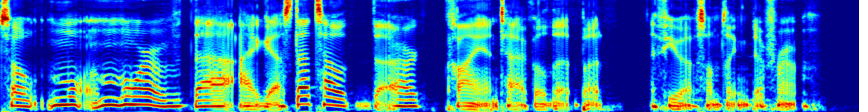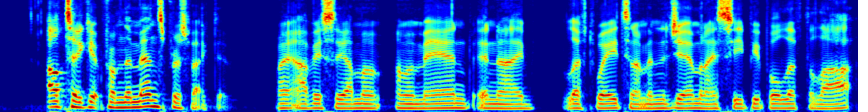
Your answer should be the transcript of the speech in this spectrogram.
So more more of that, I guess. That's how the, our client tackled it. But if you have something different. I'll take it from the men's perspective, right? Obviously, I'm a I'm a man and I lift weights and I'm in the gym and I see people lift a lot.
